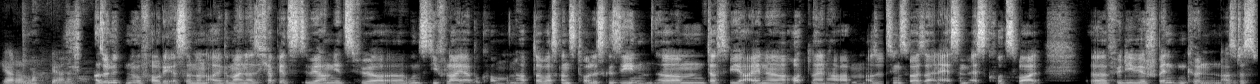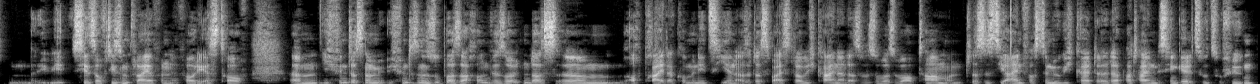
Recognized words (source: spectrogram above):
Ja, dann mach gerne. Also nicht nur VDS, sondern allgemein. Also ich habe jetzt, wir haben jetzt für äh, uns die Flyer bekommen und habe da was ganz Tolles gesehen, ähm, dass wir eine Hotline haben, also beziehungsweise eine SMS-Kurzwahl, äh, für die wir spenden können. Also das ist jetzt auf diesem Flyer von VDS drauf. Ähm, ich finde das, eine- ich finde das eine super Sache und wir sollten das ähm, auch breiter kommunizieren. Also das weiß, glaube ich, keiner, dass wir sowas überhaupt haben. Und das ist die einfachste Möglichkeit, äh, der Partei ein bisschen Geld zuzufügen,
